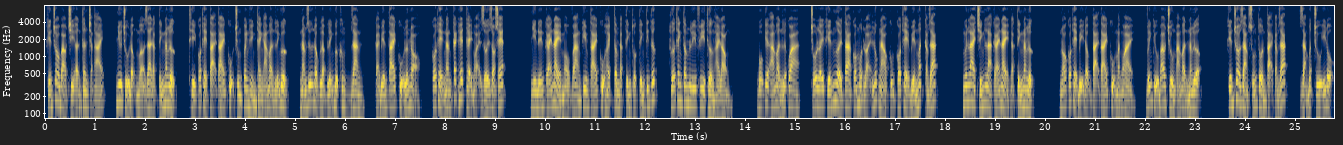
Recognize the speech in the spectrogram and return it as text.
khiến cho bảo trì ẩn thân trạng thái, như chủ động mở ra đặc tính năng lực, thì có thể tại tái cụ chung quanh hình thành ám ẩn lĩnh vực, nắm giữ độc lập lĩnh vực không gian, cải biến tái cụ lớn nhỏ, có thể ngăn cách hết thể ngoại giới dò xét nhìn đến cái này màu vàng kim tái cụ hạch tâm đặc tính thuộc tính tin tức, hứa thanh tâm ly phi thường hài lòng. Bộ kia ám ẩn lướt qua, chỗ lấy khiến người ta có một loại lúc nào cũng có thể biến mất cảm giác. Nguyên lai chính là cái này đặc tính năng lực. Nó có thể bị động tại tái cụ mặt ngoài, vĩnh cửu bao trùm ám ẩn năng lượng, khiến cho giảm xuống tồn tại cảm giác, giảm bất chú ý độ.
